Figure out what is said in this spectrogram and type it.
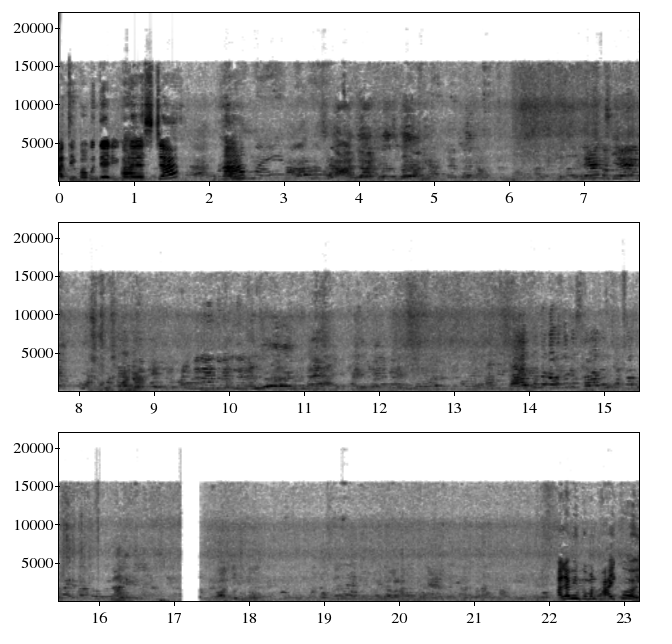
আতিফ বাবু দেরি করে এসছে হ্যাঁ? আলামিন তোমার ভাই কই?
